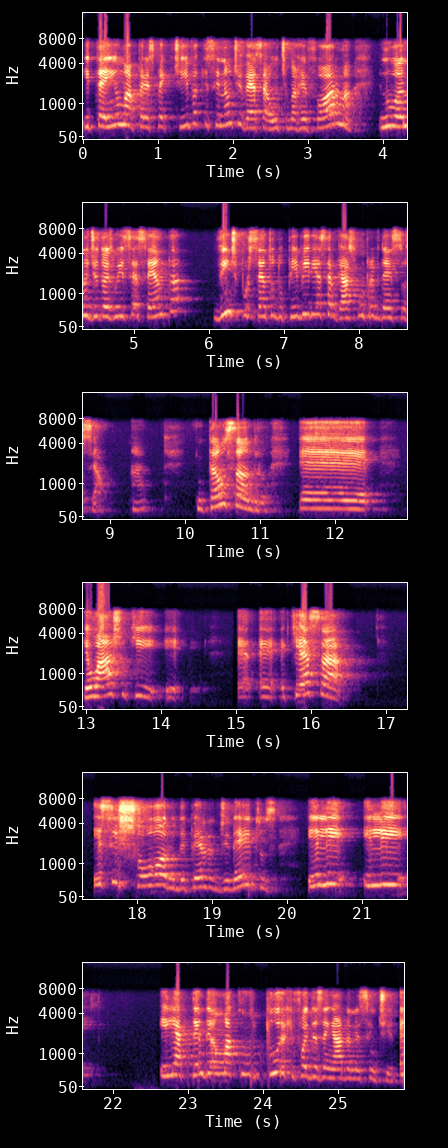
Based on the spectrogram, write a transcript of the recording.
e tem uma perspectiva que, se não tivesse a última reforma, no ano de 2060, 20% do PIB iria ser gasto com Previdência Social. Né? Então, Sandro, é, eu acho que, é, é, que essa esse choro de perda de direitos, ele, ele, ele atende a uma cultura que foi desenhada nesse sentido.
